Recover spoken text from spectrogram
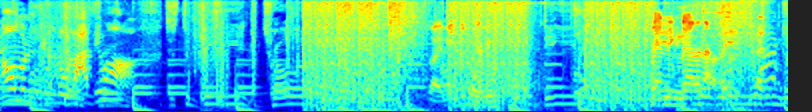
เอ้ามันโดนรัดดิว่ะสวยมีที่ตัวนี้แค่หนึ่งได้ไหมล่ะเอ้ยเพื่อนไม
